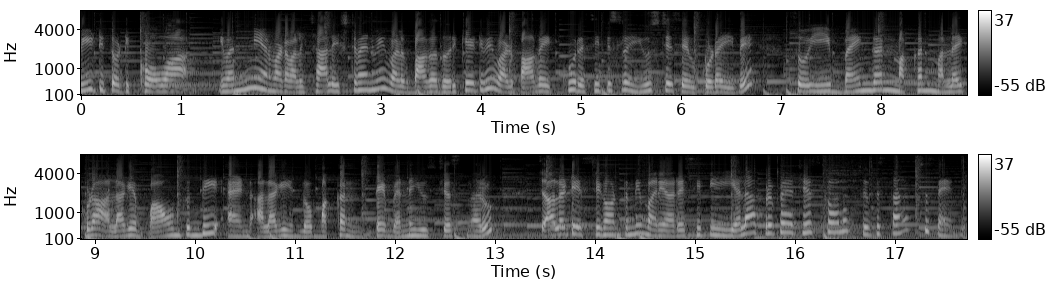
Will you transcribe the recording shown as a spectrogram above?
వీటితోటి కోవా ఇవన్నీ అనమాట వాళ్ళకి చాలా ఇష్టమైనవి. వాళ్ళకి బాగా దొరికేటివి. వాళ్ళు బాగా ఎక్కువ రెసిపీస్లో యూస్ చేసేవి కూడా ఇవే. సో ఈ బెంగన్ మక్కన్ మల్లై కూడా అలాగే బాగుంటుంది. అండ్ అలాగే ఇందులో మక్కన్ అంటే వెన్న యూస్ చేస్తున్నారు. చాలా టేస్టీగా ఉంటుంది. మరి ఆ రెసిపీ ఎలా ప్రిపేర్ చేసుకోవాలో చూపిస్తాను. చూసేయండి.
